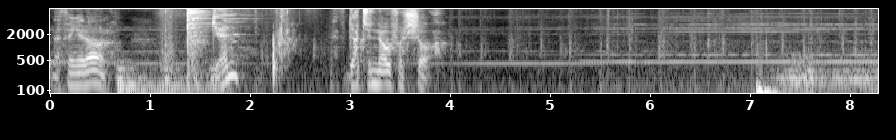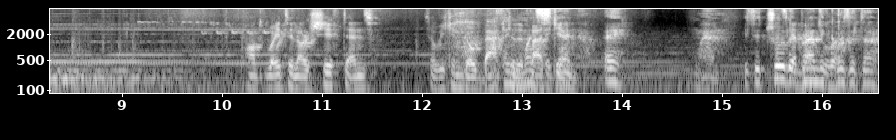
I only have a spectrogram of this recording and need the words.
Nothing at all. Again? I've got to know for sure. Can't wait till our shift ends, so we can go back to the once bastion. again. Hey, man, is it true Let's the Grand. Inquisitor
